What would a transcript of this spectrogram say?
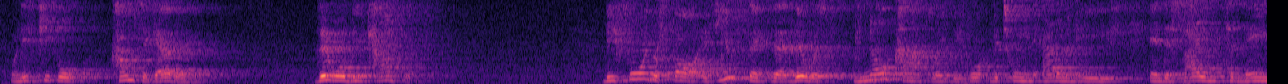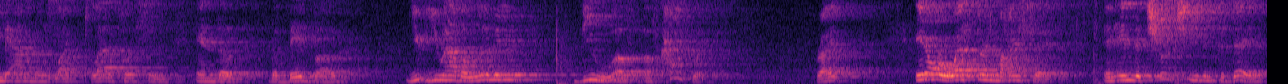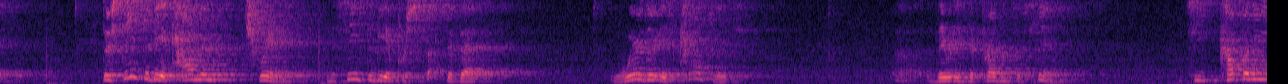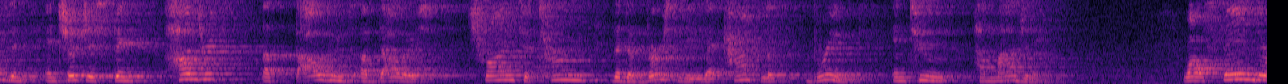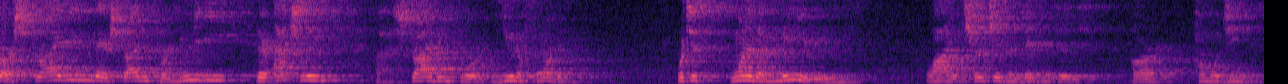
when these people come together, there will be conflict. Before the fall, if you think that there was no conflict before, between Adam and Eve in deciding to name animals like platypus and, and the, the bed bug, you, you have a limited view of, of conflict, right? In our Western mindset, and in the church even today, there seems to be a common trend and it seems to be a perspective that where there is conflict, uh, there is the presence of sin. See, companies and, and churches spend hundreds of thousands of dollars trying to turn the diversity that conflict brings into homogeny. While saying they are striving, they're striving for unity, they're actually uh, striving for uniformity which is one of the many reasons why churches and businesses are homogeneous.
